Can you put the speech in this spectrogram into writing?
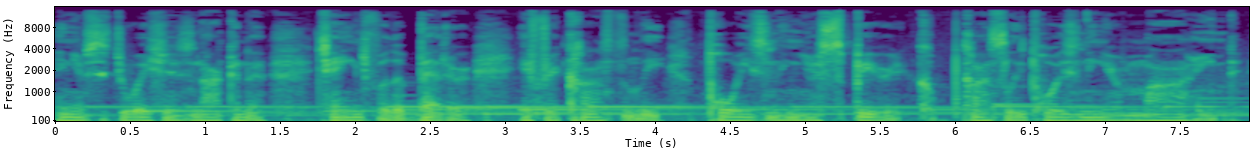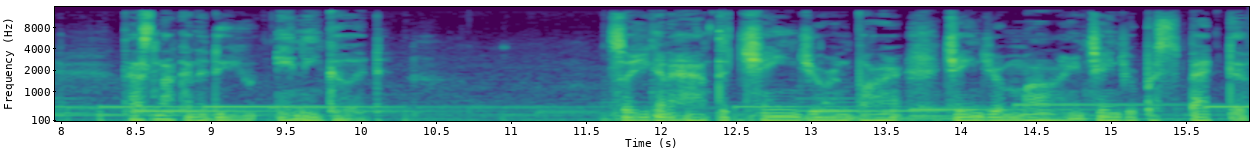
and your situation is not going to change for the better if you're constantly poisoning your spirit, constantly poisoning your mind. That's not going to do you any good. So you're going to have to change your environment, change your mind, change your perspective.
